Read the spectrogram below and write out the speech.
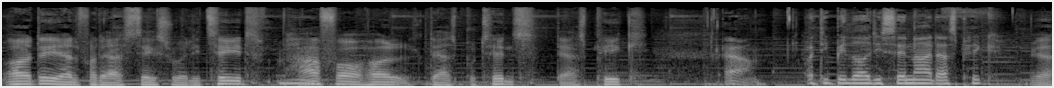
og det er alt fra deres seksualitet, Mhm. parforhold, deres potens, deres pik. Ja. Og de billeder, de sender af deres pik. Ja.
